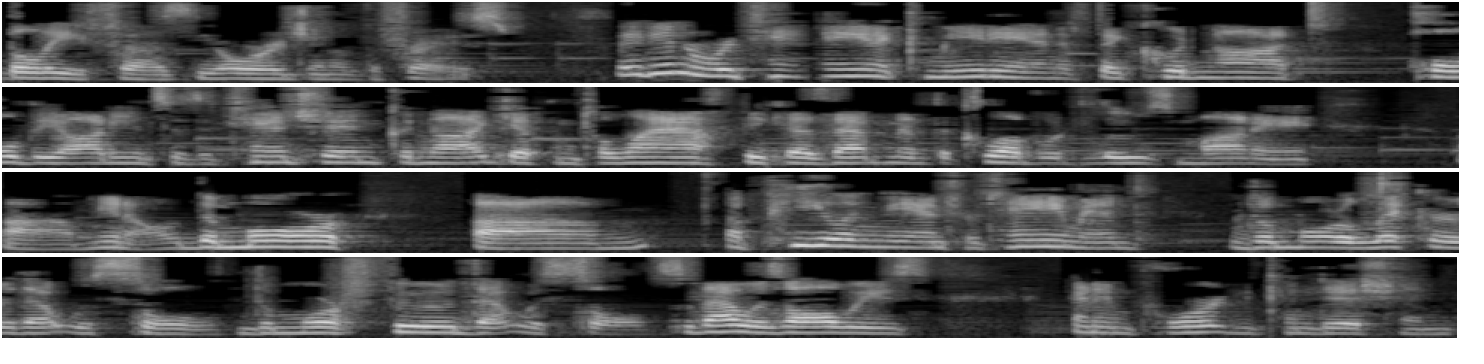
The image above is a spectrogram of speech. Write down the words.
belief as the origin of the phrase. They didn't retain a comedian if they could not hold the audience's attention, could not get them to laugh because that meant the club would lose money. Um, you know, the more um, appealing the entertainment, the more liquor that was sold, the more food that was sold. So that was always an important condition.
